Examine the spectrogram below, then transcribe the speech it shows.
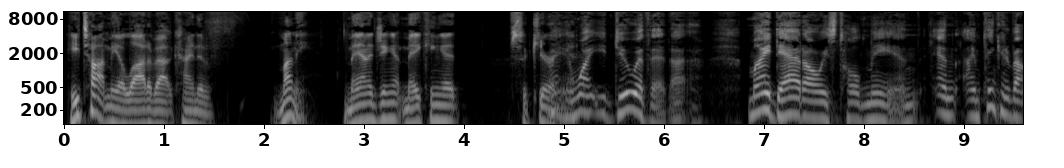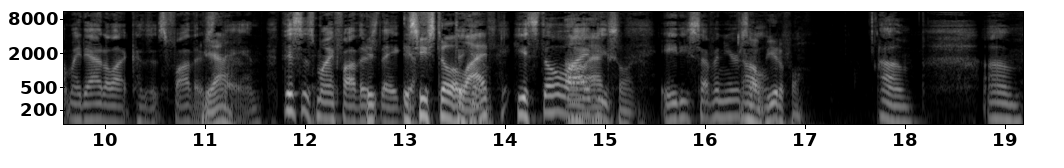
he taught me a lot about kind of money, managing it, making it, securing Right, it. and what you do with it. Uh, my dad always told me, and, and I'm thinking about my dad a lot because it's Father's Yeah. Day, and this is my Father's Is- Day. is he still alive? He's still alive. Oh, excellent. He's 87 years oh, old. beautiful. Um, um,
